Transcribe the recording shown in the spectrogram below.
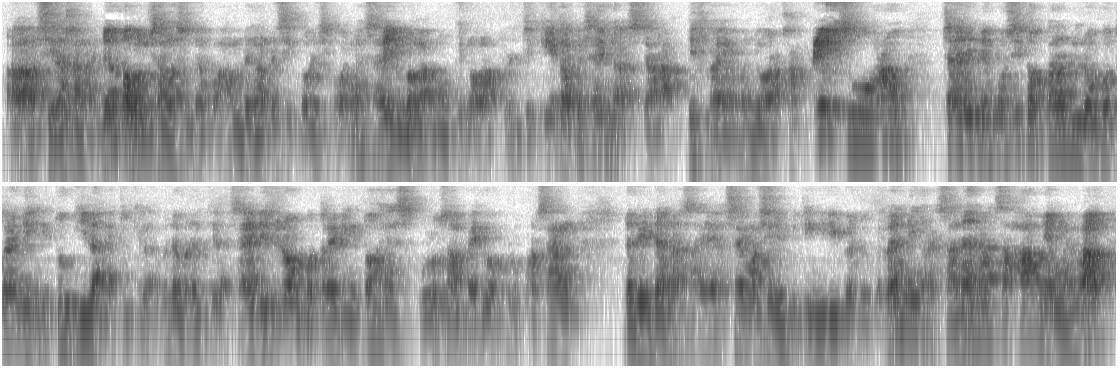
uh, silahkan aja. Kalau misalnya sudah paham dengan risiko-risikonya saya juga nggak mungkin nolak rezeki. Tapi saya nggak secara aktif kayak menyuarakan eh semua orang cari deposito kalau di robot trading. Itu gila itu gila benar-benar gila. Saya di robot trading itu hanya 10 sampai 20 persen dari dana saya. Saya masih lebih tinggi di peer-to-peer lending reksadana saham yang memang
